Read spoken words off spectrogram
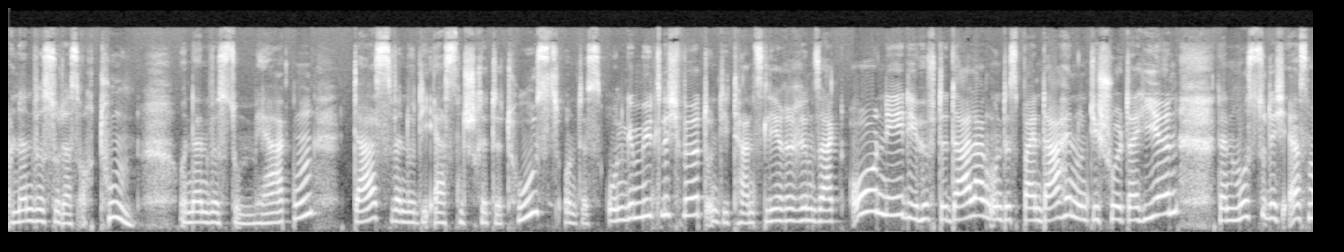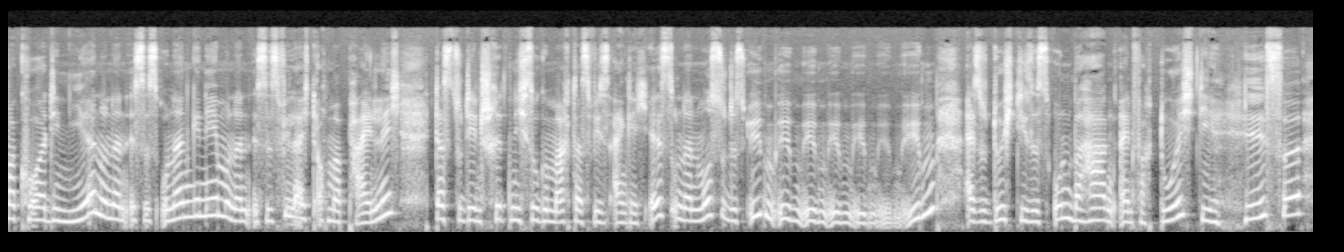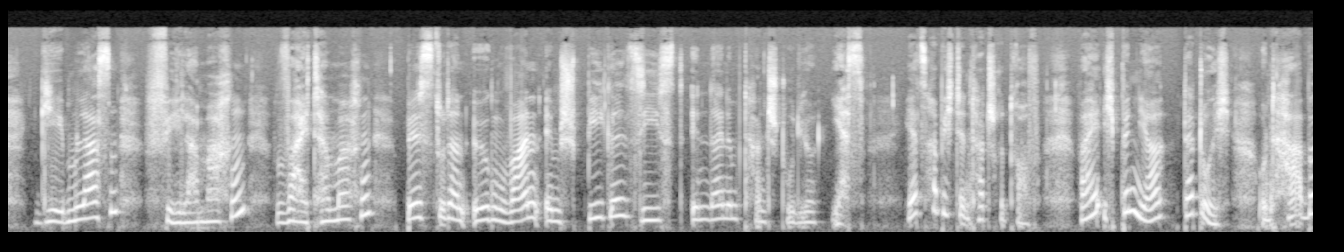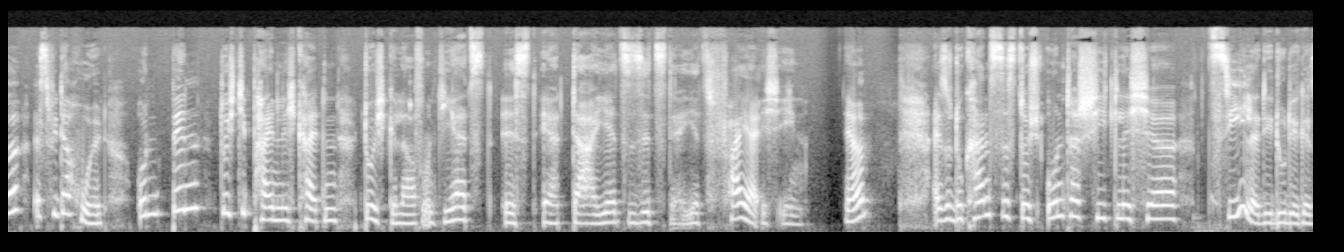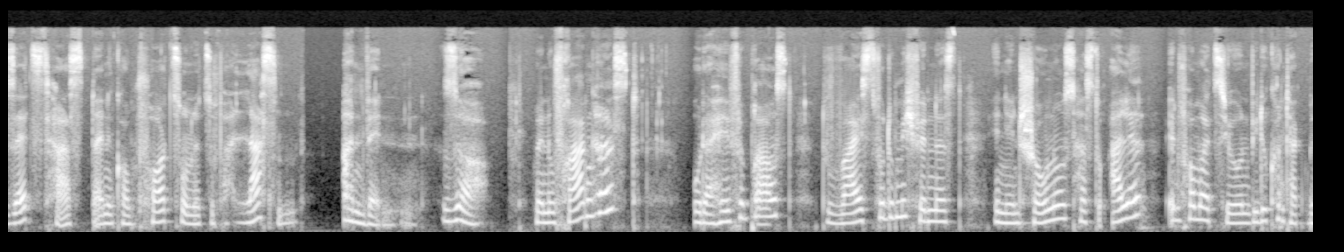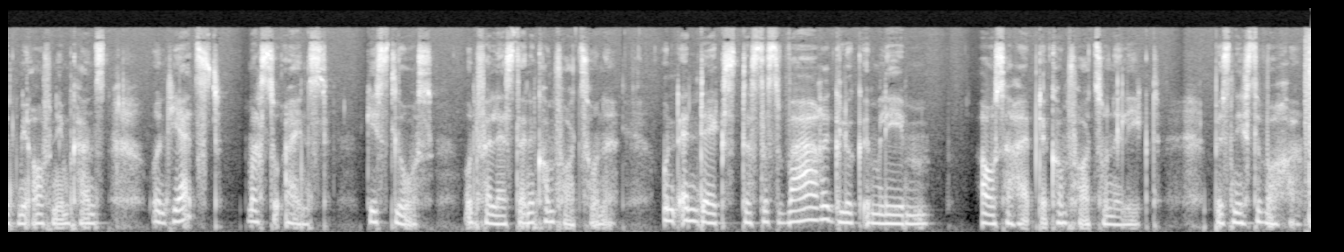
Und dann wirst du das auch tun. Und dann wirst du merken, dass, wenn du die ersten Schritte tust und es ungemütlich wird und die Tanzlehrerin sagt, oh nee, die Hüfte da lang und das Bein dahin und die Schulter hierhin, dann musst du dich erstmal koordinieren und dann ist es unangenehm und dann ist es vielleicht auch mal peinlich, dass du den Schritt nicht so gemacht hast, wie es eigentlich ist. Und dann musst du das üben, üben, üben, üben, üben, üben, üben. Also durch dieses Unbehagen einfach durch, dir Hilfe geben lassen, Fehler machen, weitermachen, bis du dann irgendwann im Spiegel siehst in deinem Tanzstudio, yes, jetzt habe ich den Touchschritt drauf, weil ich bin ja da durch und habe es wiederholt und bin durch die Peinlichkeiten durchgelaufen und jetzt ist er da, jetzt sitzt er, jetzt feiere ich ihn. Ja? Also du kannst es durch unterschiedliche Ziele, die du dir gesetzt hast, deine Komfortzone zu verlassen, anwenden. So, wenn du Fragen hast, oder Hilfe brauchst, du weißt, wo du mich findest. In den Shownotes hast du alle Informationen, wie du Kontakt mit mir aufnehmen kannst. Und jetzt machst du eins, gehst los und verlässt deine Komfortzone und entdeckst, dass das wahre Glück im Leben außerhalb der Komfortzone liegt. Bis nächste Woche.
